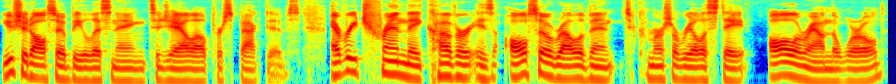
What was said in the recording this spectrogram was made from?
you should also be listening to JLL Perspectives. Every trend they cover is also relevant to commercial real estate all around the world.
